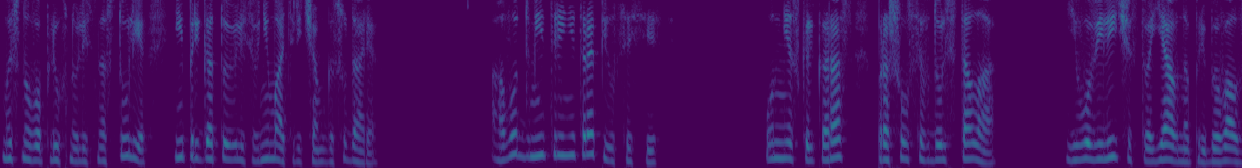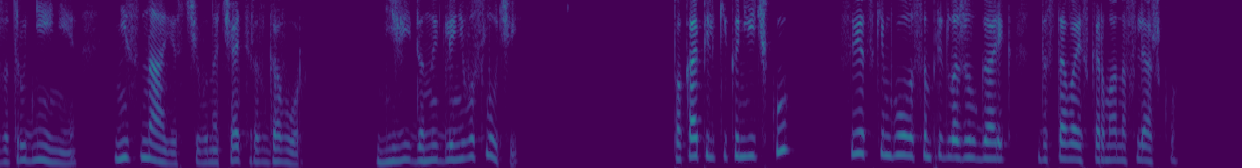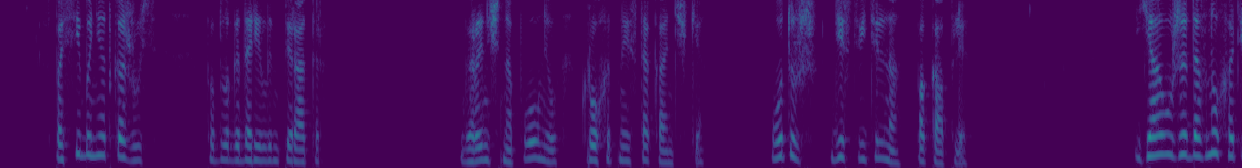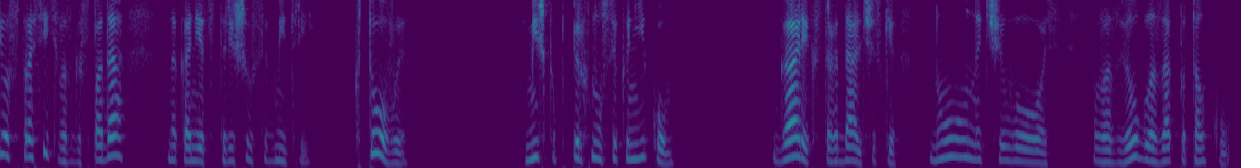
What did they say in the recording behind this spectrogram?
Мы снова плюхнулись на стулья и приготовились внимать речам государя. А вот Дмитрий не торопился сесть. Он несколько раз прошелся вдоль стола. Его Величество явно пребывал в затруднении, не зная, с чего начать разговор. Невиданный для него случай. «По капельке коньячку?» — светским голосом предложил Гарик, доставая из кармана фляжку. «Спасибо, не откажусь», — поблагодарил император. Горыныч наполнил крохотные стаканчики. Вот уж действительно по капле. «Я уже давно хотел спросить вас, господа», — наконец-то решился Дмитрий. «Кто вы?» Мишка поперхнулся коньяком. Гарик страдальчески. «Ну, началось возвел глаза к потолку.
